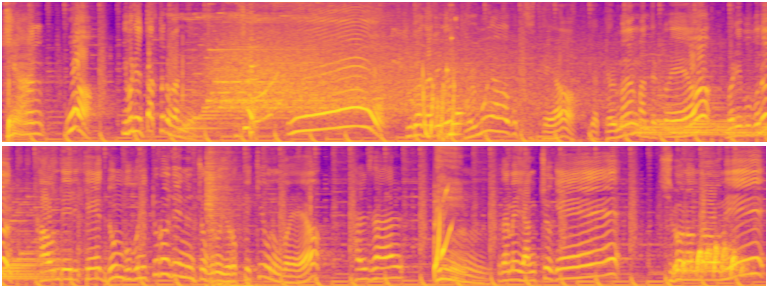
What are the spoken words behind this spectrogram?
짠 우와! 이번엔 딱 들어갔네 이제 오! 불가다리는 별 모양하고 비슷해요. 이제 별 모양 만들 거예요. 머리 부분은 가운데 이렇게 눈 부분이 뚫어져 있는 쪽으로 이렇게 끼우는 거예요. 살살 빙 그 다음에 양쪽에 집어넣은 다음에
